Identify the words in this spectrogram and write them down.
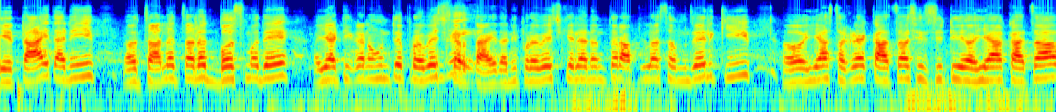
येत आहेत आणि चालत चालत बसमध्ये या ठिकाणाहून ते प्रवेश जी. करतायत. आणि प्रवेश केल्यानंतर आपल्याला समजेल की या सगळ्या काचा सीसीटीव्ही या काचा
